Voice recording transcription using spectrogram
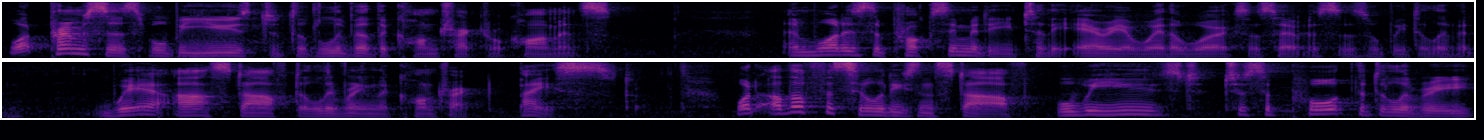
what premises will be used to deliver the contract requirements? And what is the proximity to the area where the works or services will be delivered? Where are staff delivering the contract based? What other facilities and staff will be used to support the delivery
